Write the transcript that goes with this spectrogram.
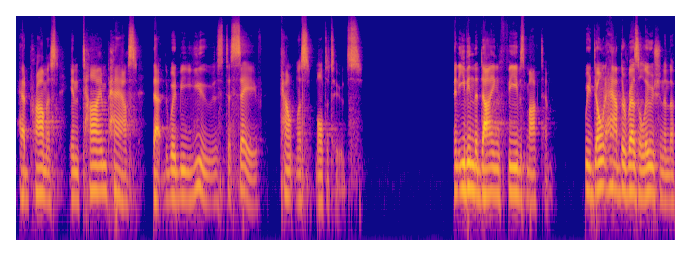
had promised in time past that would be used to save countless multitudes. And even the dying thieves mocked him. We don't have the resolution, and the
